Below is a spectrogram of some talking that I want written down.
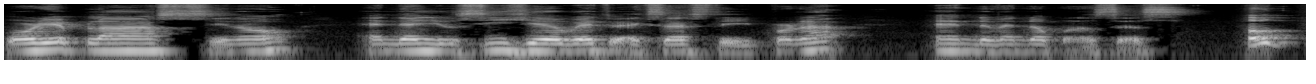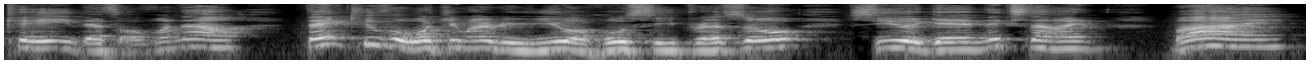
Warrior Plus, you know, and then you see here where to access the product and the vendor bonuses. Okay, that's all for now. Thank you for watching my review of HostZPresso. See you again next time. Bye.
